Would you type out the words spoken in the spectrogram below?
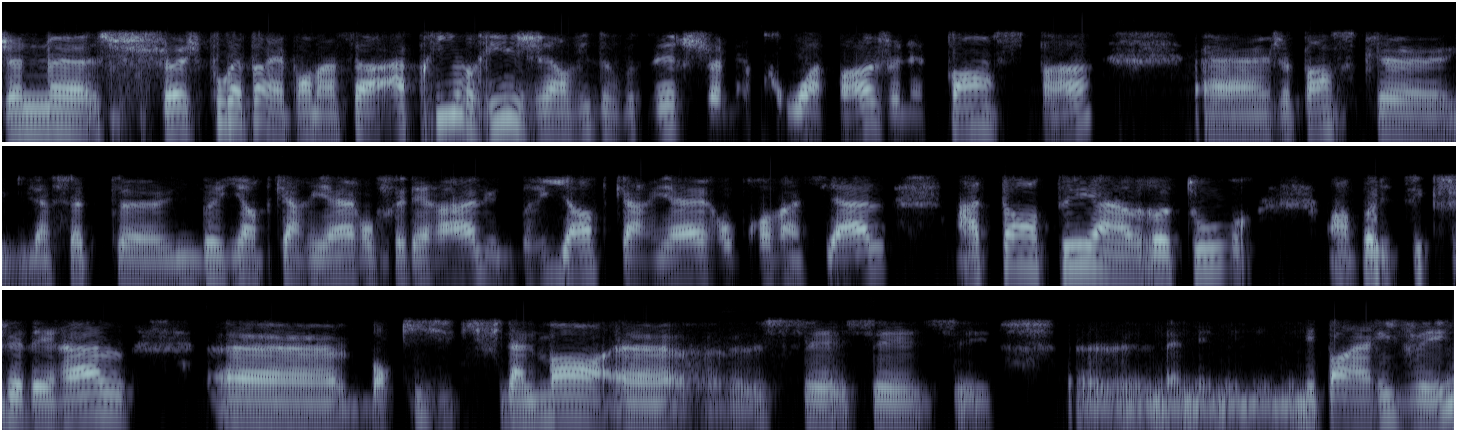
je ne je, pourrais pas répondre à ça. A priori, j'ai envie de vous dire, je ne crois pas, je ne pense pas. Euh, je pense qu'il a fait euh, une brillante carrière au fédéral, une brillante carrière au provincial, a tenté un retour en politique fédérale, euh, bon, qui, qui finalement euh, euh, n'est pas arrivé.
